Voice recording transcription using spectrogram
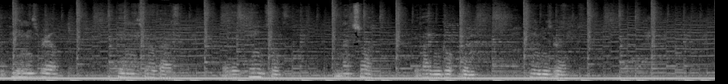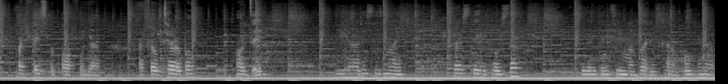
The pain is real. The pain is real, guys. It is painful. I'm not sure if I can go when pain is real. My face looked awful, yeah. I felt terrible all day. Yeah, this is my first day post-op. So you can see my butt is kind of poking up.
